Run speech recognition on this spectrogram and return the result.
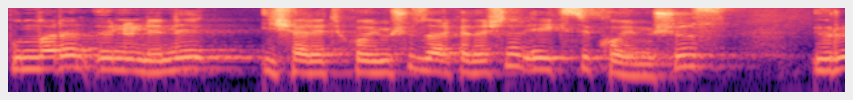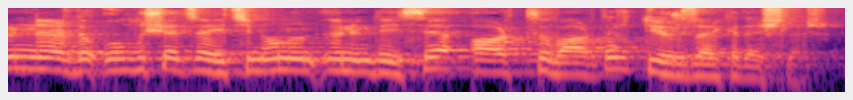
Bunların önüne ne işareti koymuşuz arkadaşlar? Eksi koymuşuz. Ürünlerde oluşacağı için onun önünde ise artı vardır diyoruz arkadaşlar.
